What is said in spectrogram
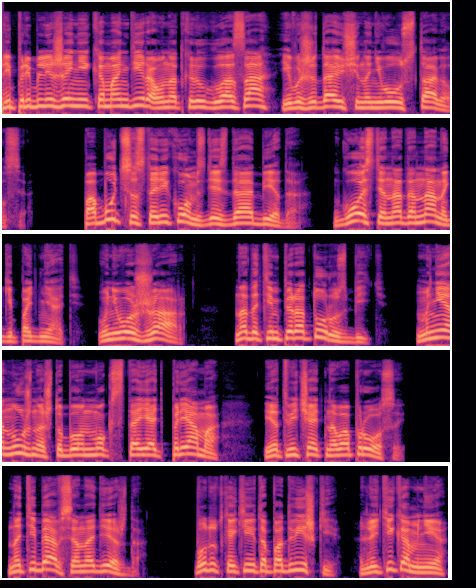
При приближении командира он открыл глаза и выжидающе на него уставился. «Побудь со стариком здесь до обеда. Гостя надо на ноги поднять. У него жар. Надо температуру сбить. Мне нужно, чтобы он мог стоять прямо и отвечать на вопросы. На тебя вся надежда. Будут какие-то подвижки, лети ко мне.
